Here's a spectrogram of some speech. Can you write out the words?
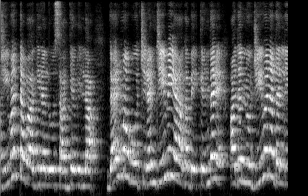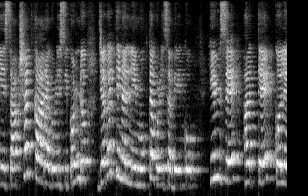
ಜೀವಂತವಾಗಿರಲು ಸಾಧ್ಯವಿಲ್ಲ. ಧರ್ಮವು ಚಿರಂಜೀವಿಯಾಗಬೇಕೆಂದರೆ ಅದನ್ನು ಜೀವನದಲ್ಲಿ ಸಾಕ್ಷಾತ್ಕಾರಗೊಳಿಸಿಕೊಂಡು ಜಗತ್ತಿನಲ್ಲಿ ಮುಕ್ತಗೊಳಿಸಬೇಕು. ಹಿಂಸೆ, ಹತ್ಯೆ, ಕೊಲೆ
